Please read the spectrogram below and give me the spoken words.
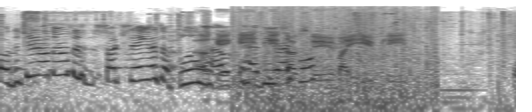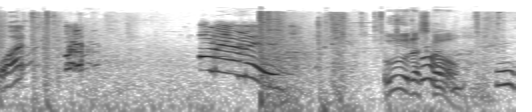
Bro, did you know there was a such thing as a blue Okay, he- heavy rifle? screaming my ear, please? What? Damage. Ooh, let's go. Oh,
